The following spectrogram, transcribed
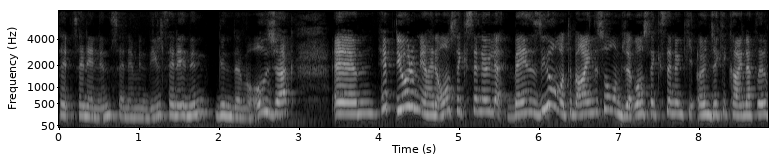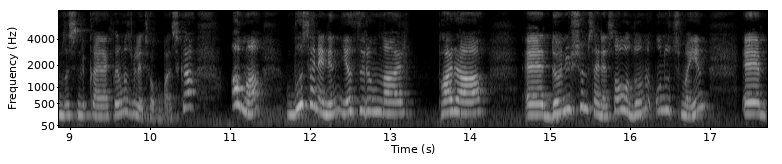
se- senenin senemin değil senenin gündemi olacak. Ee, hep diyorum ya hani 18 sene öyle benziyor ama tabii aynısı olmayacak. 18 sene önce- önceki kaynaklarımızla şimdiki kaynaklarımız bile çok başka. Ama bu senenin yatırımlar, para, e, dönüşüm senesi olduğunu unutmayın. E,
